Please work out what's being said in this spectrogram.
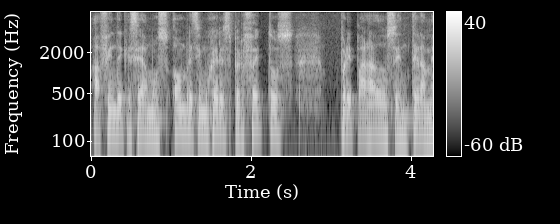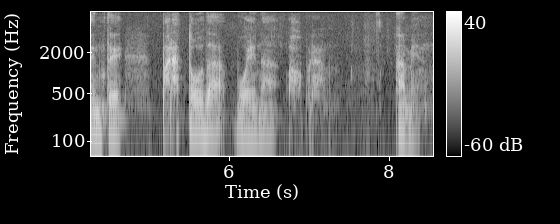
a fin de que seamos hombres y mujeres perfectos, preparados enteramente para toda buena obra. Amén.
